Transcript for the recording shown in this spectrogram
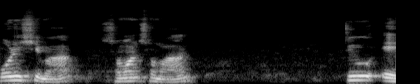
পরিসীমা সমান সমান টু এ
